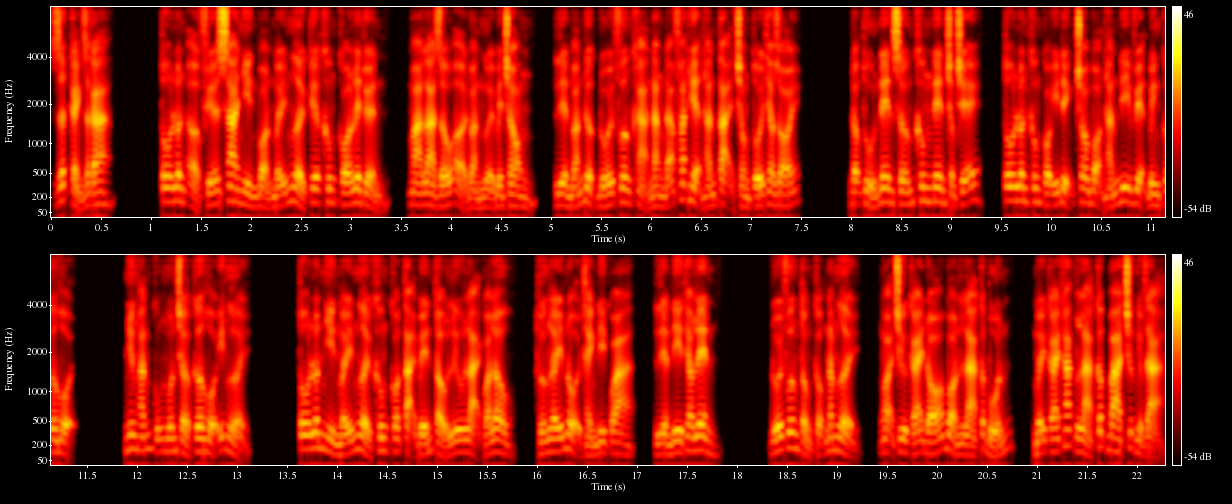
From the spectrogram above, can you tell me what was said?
Rất cảnh giác ca tô luân ở phía xa nhìn bọn mấy người kia không có lên thuyền, mà là giấu ở đoàn người bên trong liền đoán được đối phương khả năng đã phát hiện hắn tại trong tối theo dõi. Động thủ nên sớm không nên chậm trễ, tô luân không có ý định cho bọn hắn đi viện binh cơ hội. Nhưng hắn cũng muốn chờ cơ hội ít người. Tô luân nhìn mấy người không có tại bến tàu lưu lại quá lâu, hướng lấy nội thành đi qua, liền đi theo lên. Đối phương tổng cộng năm người, ngoại trừ cái đó bọn là cấp bốn, mấy cái khác là cấp ba chức nghiệp giả.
